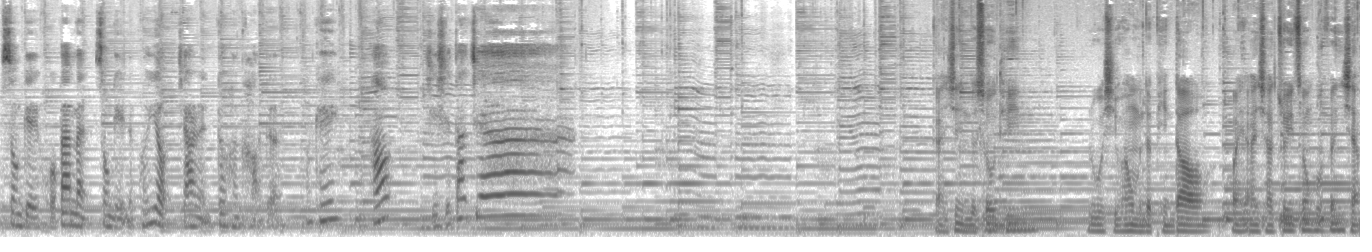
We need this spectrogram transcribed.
送给伙伴们，送给你的朋友、家人都很好的。OK，好，谢谢大家，感谢你的收听。如果喜欢我们的频道，欢迎按下追踪或分享，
